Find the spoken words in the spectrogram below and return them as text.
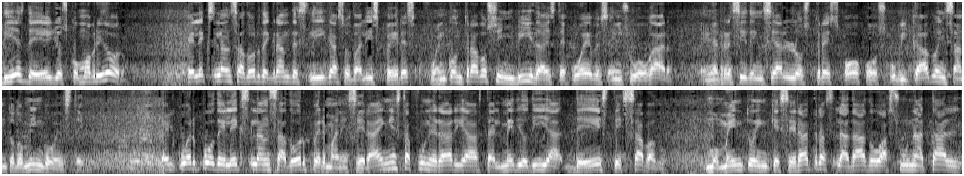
10 de ellos como abridor. El ex lanzador de grandes ligas, Odalis Pérez, fue encontrado sin vida este jueves en su hogar, en el residencial Los Tres Ojos, ubicado en Santo Domingo Este. El cuerpo del ex lanzador permanecerá en esta funeraria hasta el mediodía de este sábado, momento en que será trasladado a su natal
